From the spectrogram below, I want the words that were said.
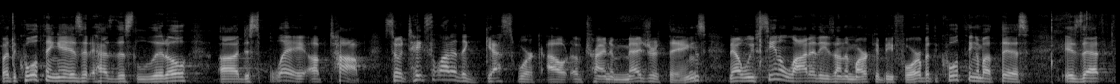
But the cool thing is, it has this little uh, display up top. So it takes a lot of the guesswork out of trying to measure things. Now, we've seen a lot of these on the market before, but the cool thing about this is that,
